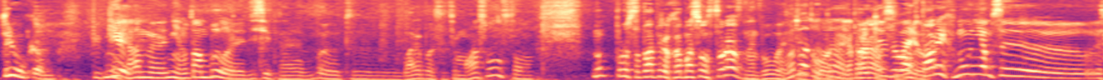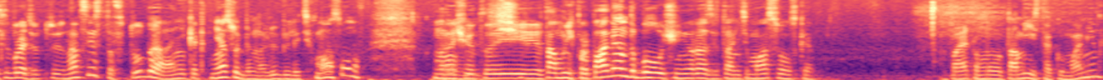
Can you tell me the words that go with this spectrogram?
трюком. Нет, там, э, не, ну там было действительно э, это, борьба с этим масонством. Ну, просто, во-первых, а масонство разное бывает. Вот-вот-вот, Это, я это про то и говорю. Во-вторых, ну, немцы, э, если брать вот нацистов, то да, они как-то не особенно любили этих масонов. Значит, и там у них пропаганда была очень развита антимасонская. Поэтому там есть такой момент.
